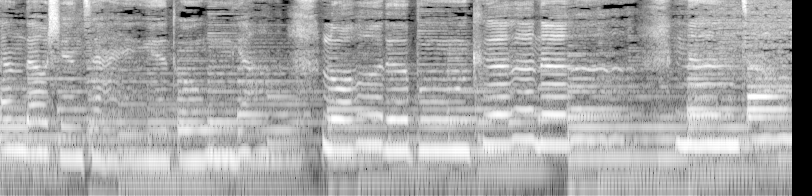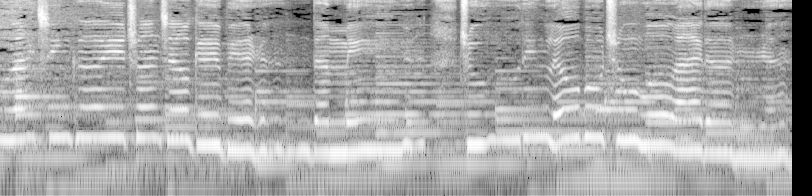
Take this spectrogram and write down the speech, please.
盼到现在，也同样落得不可能。难道爱情可以转交给别人？但命运注定留不住我爱的人，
